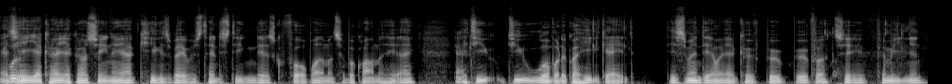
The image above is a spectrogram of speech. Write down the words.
Altså, jeg, jeg, kan, jeg kan jo se, når jeg kigger tilbage på statistikken, da jeg skulle forberede mig til programmet her, ikke? Ja. at de, de uger, hvor det går helt galt, det er simpelthen der, hvor jeg køber bø- bøffer til familien.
